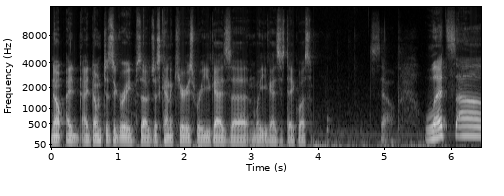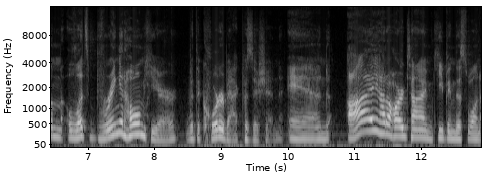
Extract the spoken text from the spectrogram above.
No, I, I don't disagree. So just kind of curious where you guys uh, what you guys' take was. So let's um let's bring it home here with the quarterback position. And I had a hard time keeping this one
